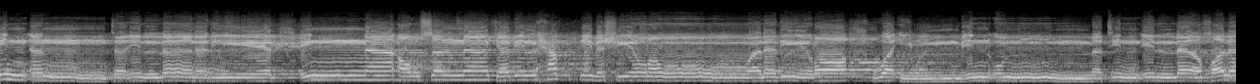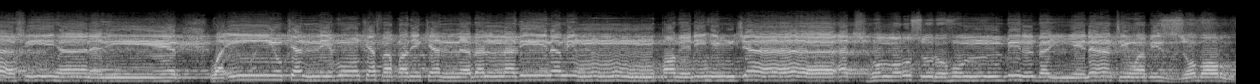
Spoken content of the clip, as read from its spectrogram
إن أنت إلا نذير. إنا أرسلناك بالحق بشيرا ونذيرا. وإن من أمة إلا خلا فيها نذير. وإن يكذبوك فقد كذب الذين من قبلهم جاءتهم رسلهم بالبينات وبالزبر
